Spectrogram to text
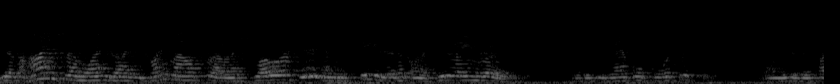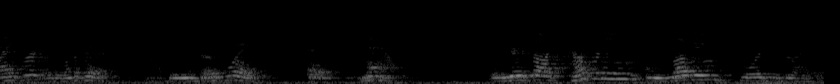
you're behind someone driving 20 miles per hour slower than the speed limit on a two lane road. Perfect example 460, going either to Frankfort or going to Paris. I've been in both ways. Now, were your thoughts comforting and loving towards the driver?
